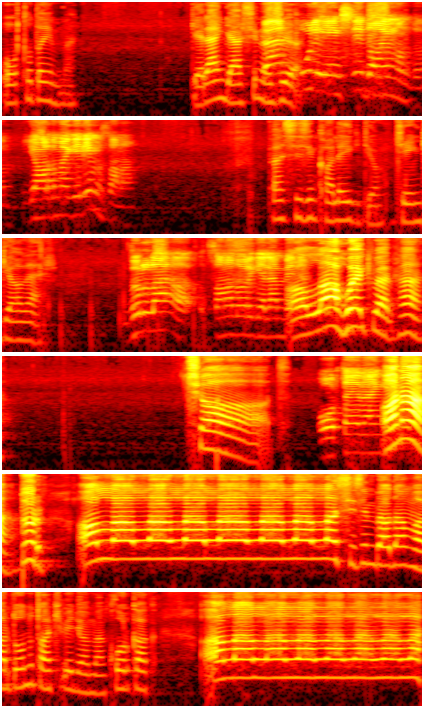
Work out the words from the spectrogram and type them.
Ortadayım ben. Gelen gelsin Ben acı. full enchli diamond'ım. Yardıma geleyim mi sana? Ben sizin kaleye gidiyorum. Cengaver. Dur la sana doğru gelen benim. Allahu ekber ha. Çat. Ortaya ben Ana dur. Allah Allah Allah Allah Allah Allah Allah sizin bir adam vardı onu takip ediyorum ben korkak. Allah Allah Allah Allah Allah Allah Allah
